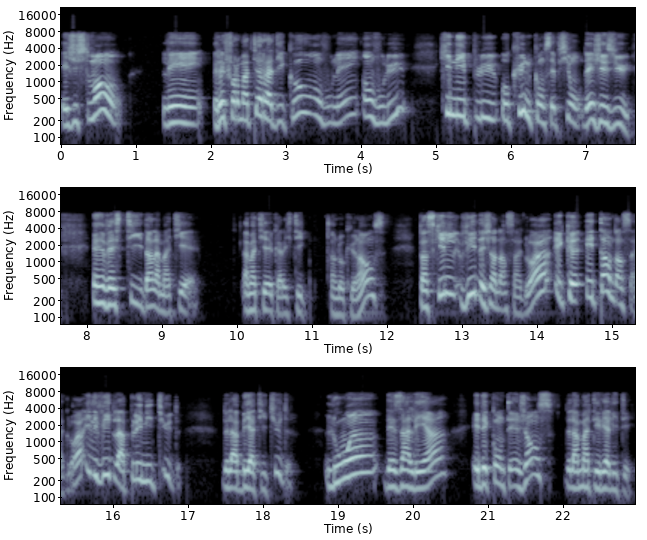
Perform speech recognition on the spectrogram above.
Et justement, les réformateurs radicaux ont voulu, ont voulu qu'il plus aucune conception d'un Jésus investi dans la matière, la matière eucharistique en l'occurrence, parce qu'il vit déjà dans sa gloire et que, étant dans sa gloire, il vit de la plénitude, de la béatitude, loin des aléas et des contingences de la matérialité.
